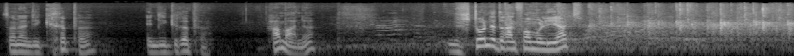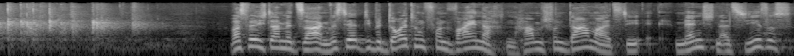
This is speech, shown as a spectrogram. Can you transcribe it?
sondern die Krippe in die Grippe. Hammer, ne? eine Stunde dran formuliert. Was will ich damit sagen? Wisst ihr, die Bedeutung von Weihnachten haben schon damals die Menschen, als Jesus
